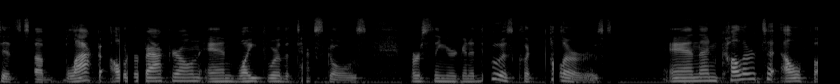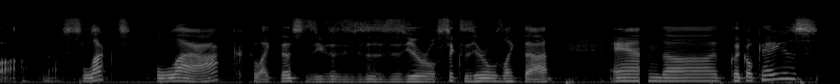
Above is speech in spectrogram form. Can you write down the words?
It's a black outer background and white where the text goes. First thing you're going to do is click Colors, and then Color to Alpha. Now select black like this, zero, six zeros like that, and uh, click OKs,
